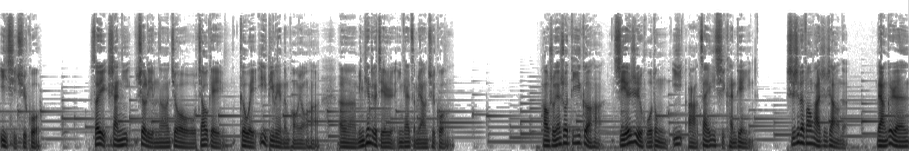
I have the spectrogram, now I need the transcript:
一起去过。所以善妮这里呢，就交给各位异地恋的朋友哈，呃，明天这个节日应该怎么样去过？好，首先说第一个哈，节日活动一啊，在一起看电影。实施的方法是这样的，两个人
